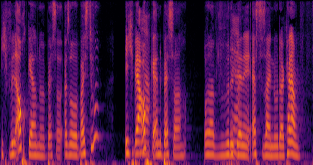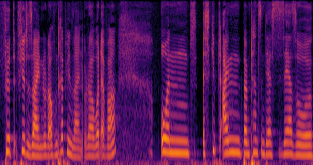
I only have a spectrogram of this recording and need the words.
ich will auch gerne besser. Also, weißt du, ich wäre Ja. auch gerne besser oder würde Ja. gerne Erste sein oder, keine Ahnung, Vierte, Vierte sein oder auf dem Treppchen sein oder whatever. Und es gibt einen beim Tanzen, der ist sehr so,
